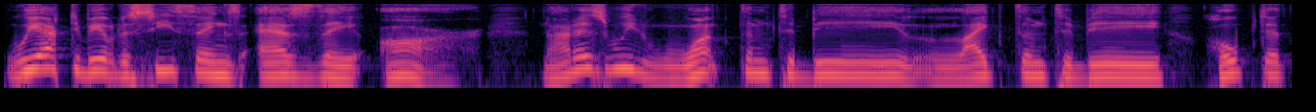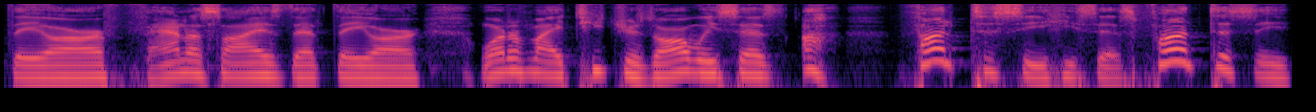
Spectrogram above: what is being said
We have to be able to see things as they are not as we want them to be, like them to be, hope that they are, fantasize that they are. One of my teachers always says, ah, fantasy, he says, fantasy.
